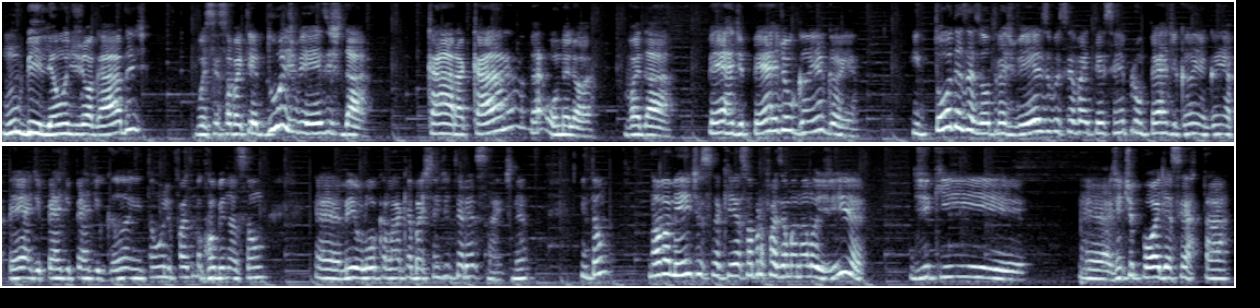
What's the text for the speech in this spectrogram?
um bilhão de jogadas, você só vai ter duas vezes da cara a cara, ou melhor, vai dar perde, perde ou ganha, ganha. Em todas as outras vezes você vai ter sempre um perde, ganha, ganha, perde, perde, perde, ganha. Então ele faz uma combinação é, meio louca lá que é bastante interessante, né? Então, novamente, isso aqui é só para fazer uma analogia de que é, a gente pode acertar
